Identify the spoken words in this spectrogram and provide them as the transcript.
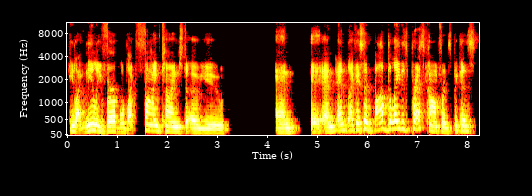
He like nearly verbaled like five times to OU. And, and, and like I said, Bob delayed his press conference because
